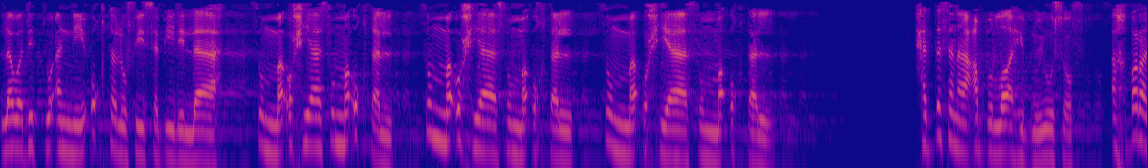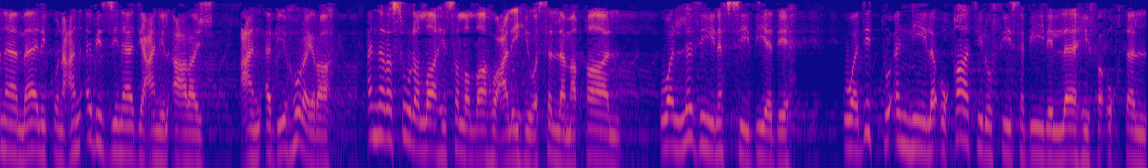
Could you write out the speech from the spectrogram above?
لوددت أني أقتل في سبيل الله. ثم أحيا ثم أقتل ثم أحيا ثم أقتل ثم أحيا ثم أقتل. حدثنا عبد الله بن يوسف. أخبرنا مالك عن أبي الزناد عن الأعرج عن أبي هريرة. أن رسول الله صلى الله عليه وسلم قال والذي نفسي بيده وددت أني لأقاتل في سبيل الله فأقتل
